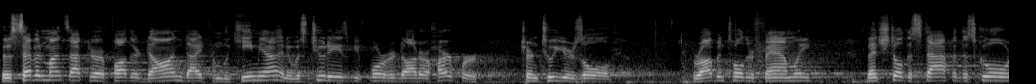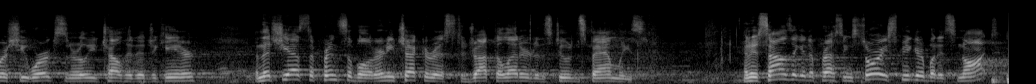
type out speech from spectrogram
It was seven months after her father, Don, died from leukemia, and it was two days before her daughter, Harper, turned two years old. Robin told her family, then she told the staff at the school where she works, an early childhood educator, and then she asked the principal, Ernie Checkeris, to draft a letter to the students' families. And it sounds like a depressing story, Speaker, but it's not.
